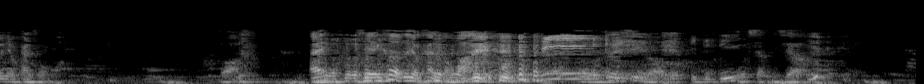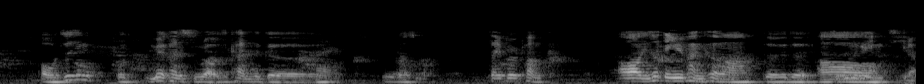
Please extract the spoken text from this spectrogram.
最近有看什么吗？对吧？哎，杰克，最近有看什么吗？我最近哦，我想一下。哦，我最近我没有看书了，我是看那个，那个叫什么？Cyberpunk。哦，你说《电狱判客》吗？对对对，就是那个影集了。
